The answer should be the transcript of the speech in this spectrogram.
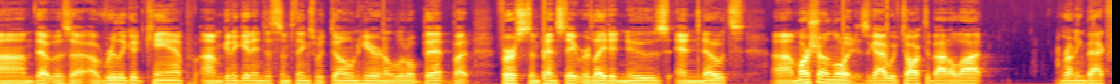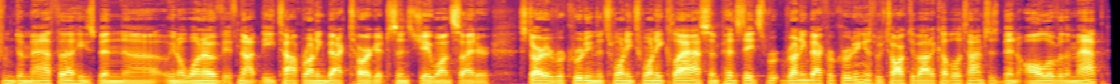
um, that was a, a, really good camp. I'm going to get into some things with Doan here in a little bit, but first, some Penn State related news and notes. Uh, Marshawn Lloyd is a guy we've talked about a lot running back from DeMatha. He's been, uh, you know, one of, if not the top running back target since Ja'Juan Seider started recruiting the 2020 class. And Penn State's running back recruiting, as we've talked about a couple of times, has been all over the map.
